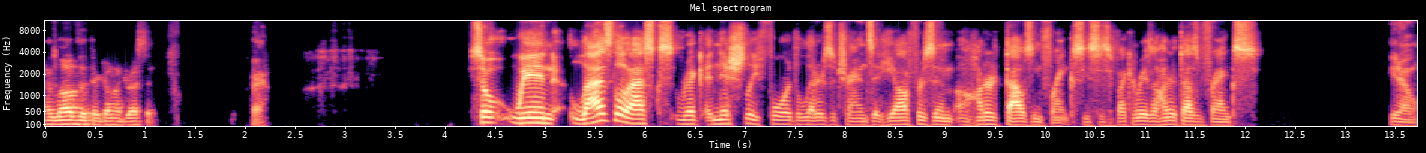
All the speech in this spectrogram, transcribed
I love that they don't address it. Okay. So when Laszlo asks Rick initially for the letters of transit, he offers him a hundred thousand francs. He says, if I can raise a hundred thousand francs, you know,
